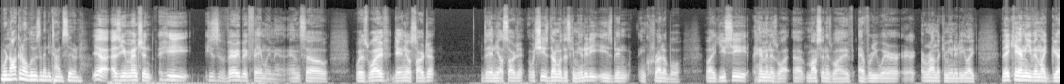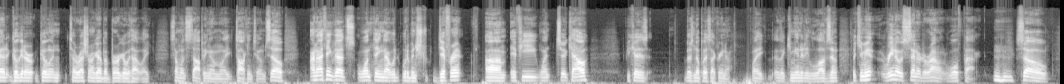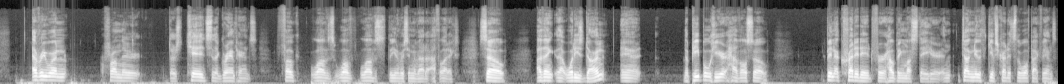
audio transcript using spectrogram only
we're not going to lose him anytime soon. Yeah, as you mentioned, he he's a very big family man, and so with his wife Danielle Sargent, Danielle Sargent, what she's done with this community he's been incredible. Like you see him and his wife, uh, and his wife everywhere uh, around the community. Like they can't even like get go get a go into a restaurant and grab a burger without like someone stopping them, like talking to him. So, and I think that's one thing that would would have been sh- different um, if he went to Cal, because there's no place like Reno. Like the community loves him. The community Reno is centered around Wolfpack. Mm-hmm. So everyone from their there's kids to their grandparents, folk loves love, loves the University of Nevada athletics. So I think that what he's done and the people here have also been accredited for helping Muss stay here, and Doug Knuth gives credits to the Wolfpack fans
